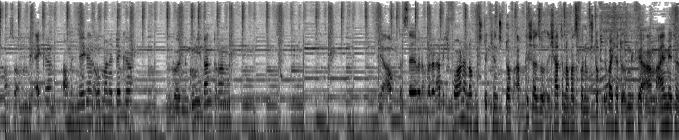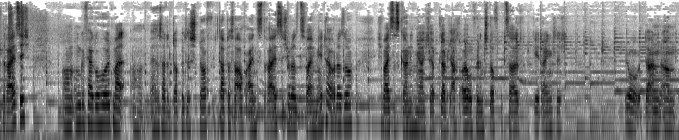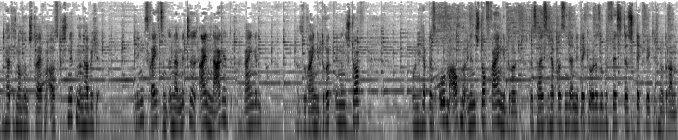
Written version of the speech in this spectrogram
Auch so um die Ecke, auch mit Nägeln oben an der Decke. Ein goldenes Gummiband dran. Hier auch dasselbe nochmal. Dann habe ich vorne noch ein Stückchen Stoff abgeschnitten. Also ich hatte noch was von dem Stoff über. Ich hatte ungefähr ähm, 1,30 Meter ähm, ungefähr geholt. Mal, oh, das hatte doppeltes Stoff. Ich glaube, das war auch 1,30 oder 2 Meter oder so. Ich weiß es gar nicht mehr. Ich habe, glaube ich, 8 Euro für den Stoff bezahlt. Geht eigentlich. Jo, dann ähm, hatte ich noch so einen Streifen ausgeschnitten. Dann habe ich links, rechts und in der Mitte einen Nagel reinge also reingedrückt in den Stoff. Und ich habe das oben auch nur in den Stoff reingedrückt. Das heißt, ich habe das nicht an die Decke oder so befestigt. Das steckt wirklich nur dran.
